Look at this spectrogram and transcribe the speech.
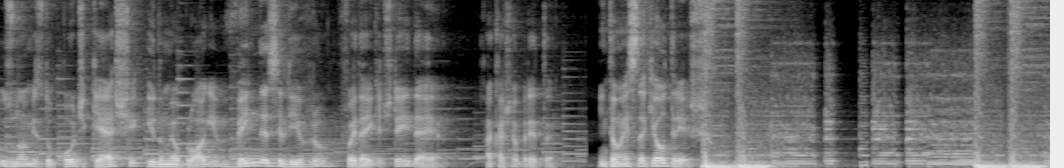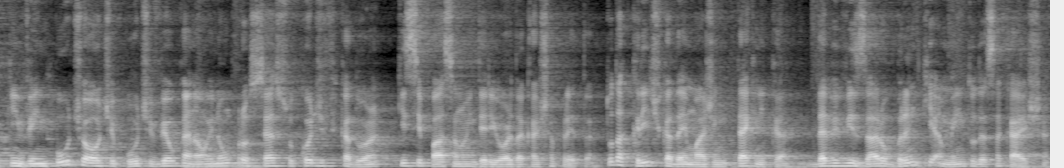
os nomes do podcast e do meu blog vêm desse livro, foi daí que eu te dei a ideia, A Caixa Preta. Então esse daqui é o trecho. Quem vê input ou output vê o canal e não o processo codificador que se passa no interior da caixa preta. Toda crítica da imagem técnica deve visar o branqueamento dessa caixa.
